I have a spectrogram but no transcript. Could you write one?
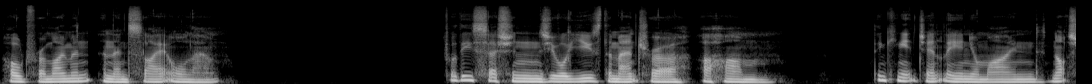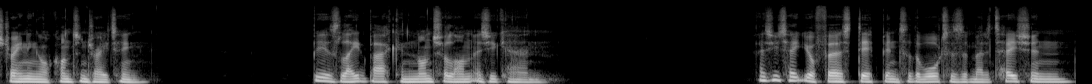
Hold for a moment and then sigh it all out. For these sessions, you will use the mantra aham, thinking it gently in your mind, not straining or concentrating. Be as laid back and nonchalant as you can. As you take your first dip into the waters of meditation,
